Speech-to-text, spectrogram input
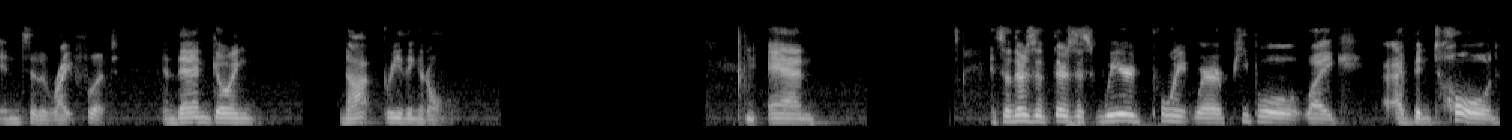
into the right foot and then going not breathing at all Hmm. and and so there's a there's this weird point where people like I've been told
